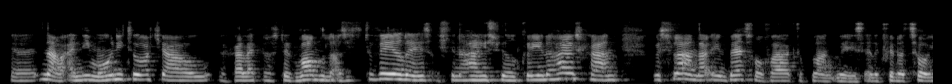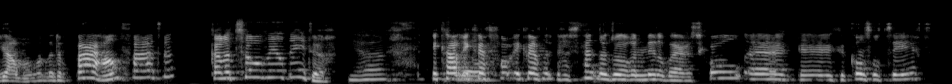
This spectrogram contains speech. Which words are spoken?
Uh, nou, en die monitort jou. Ga lekker een stuk wandelen als iets te veel is. Als je naar huis wil, kun je naar huis gaan. We slaan daarin best wel vaak de plank mis. En ik vind dat zo jammer, want met een paar handvaten kan het zoveel beter. Ja. Ik, had, ik, werd, ik werd recent nog door een middelbare school uh, uh, geconsulteerd.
